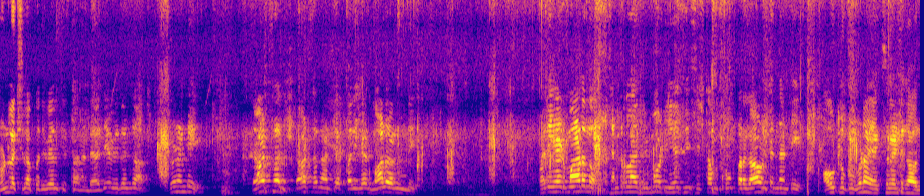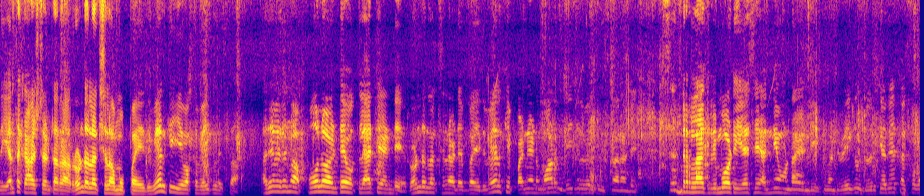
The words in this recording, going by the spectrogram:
రెండు లక్షల పదివేలకి ఇస్తానండి. అదేవిధంగా చూడండి డాట్సన్ డాట్సన్ అంటే పదిహేడు మోడల్ ఉంది పదిహేడు model central lock remote AC system సూపర్గా ఉంటుందండి అవుట్లుక్ కూడా ఎక్సలెంట్గా ఉంది. ఎంత కాస్ట్ అంటారా? రెండు లక్షల ముప్పై ఐదు వేలకి ఈ ఒక వెహికల్ ఇస్తా. అదేవిధంగా పోలో అంటే ఒక క్లారిటీ అండి. రెండు లక్షల డెబ్బై ఐదు వేలకి పన్నెండు మోడల్ డీజిల్ వెహికల్ ఇస్తానండి సెంట్రల్ లాక్ రిమోట్ ఏసీ అన్నీ ఉన్నాయండి. ఇటువంటి వెహికల్ దొరికేదే తక్కువ.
